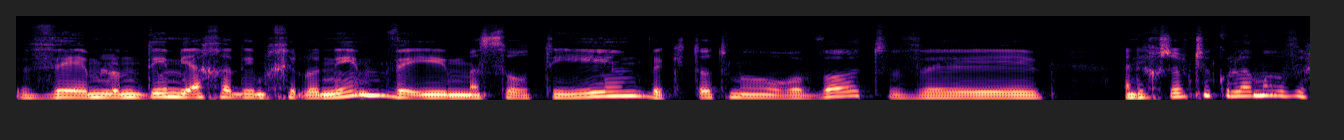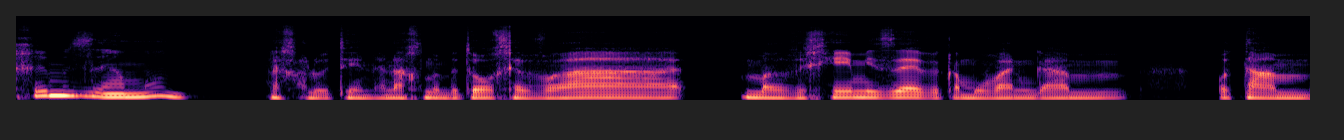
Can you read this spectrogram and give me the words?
והם לומדים יחד עם חילונים ועם מסורתיים בכיתות מעורבות, ואני חושבת שכולם מרוויחים מזה המון. לחלוטין, אנחנו בתור חברה מרוויחים מזה, וכמובן גם אותם,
